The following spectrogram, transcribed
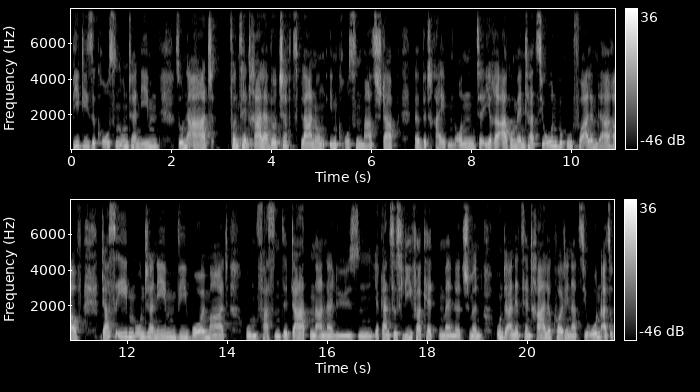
wie diese großen Unternehmen so eine Art von zentraler Wirtschaftsplanung im großen Maßstab äh, betreiben. Und ihre Argumentation beruht vor allem darauf, dass eben Unternehmen wie Walmart umfassende Datenanalysen, ihr ganzes Lieferkettenmanagement und eine zentrale Koordination, also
